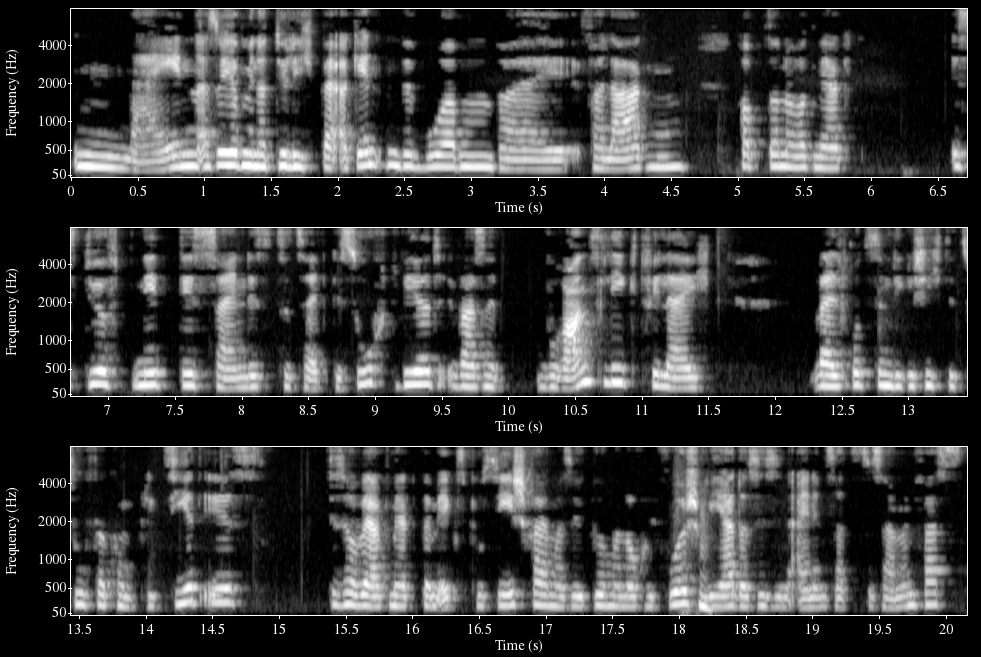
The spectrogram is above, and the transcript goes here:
Nein, also ich habe mich natürlich bei Agenten beworben, bei Verlagen, habe dann aber gemerkt, es dürfte nicht das sein, das zurzeit gesucht wird. Ich weiß nicht, woran es liegt, vielleicht, weil trotzdem die Geschichte zu verkompliziert ist. Das habe ich auch gemerkt beim Exposé schreiben, also ich tue mir nach wie vor schwer, dass ich es in einem Satz zusammenfasse.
